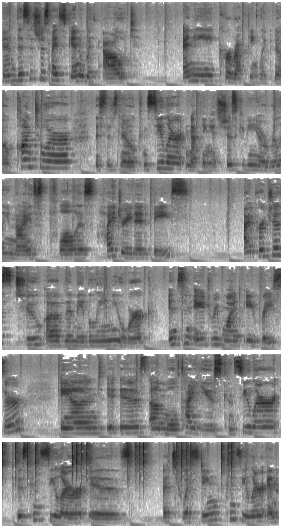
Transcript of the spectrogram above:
And this is just my skin without any correcting, like no contour, this is no concealer, nothing. It's just giving you a really nice, flawless, hydrated base. I purchased two of the Maybelline New York Instant Age Rewind Eraser and it is a multi-use concealer. This concealer is a twisting concealer and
